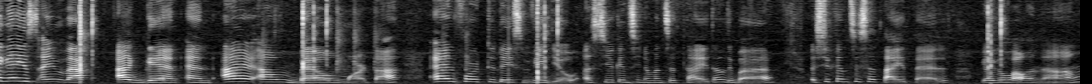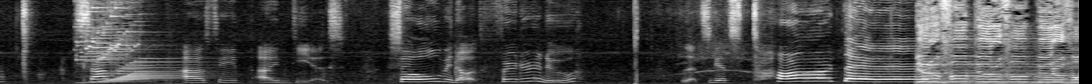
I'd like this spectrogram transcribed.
Hi guys! I'm back again and I am Belle Marta. And for today's video, as you can see naman sa title, di ba? As you can see sa title, gagawa ako ng summer outfit ideas. So, without further ado, let's get started! Beautiful, beautiful, beautiful.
